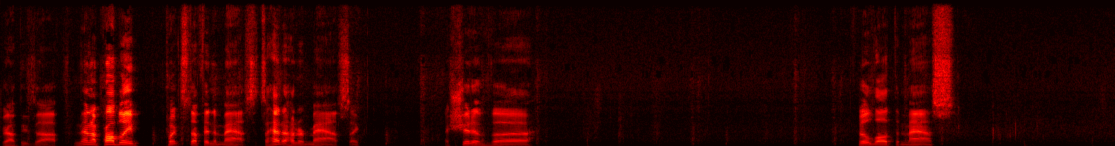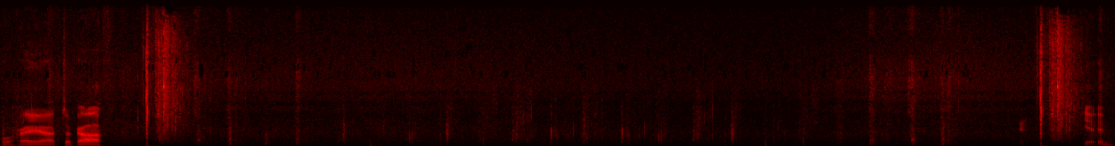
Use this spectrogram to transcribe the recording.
Drop these off. And then I'll probably put stuff into mass. Since I had 100 mass, like I should have uh, filled out the mass before I uh, took off. Get him.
